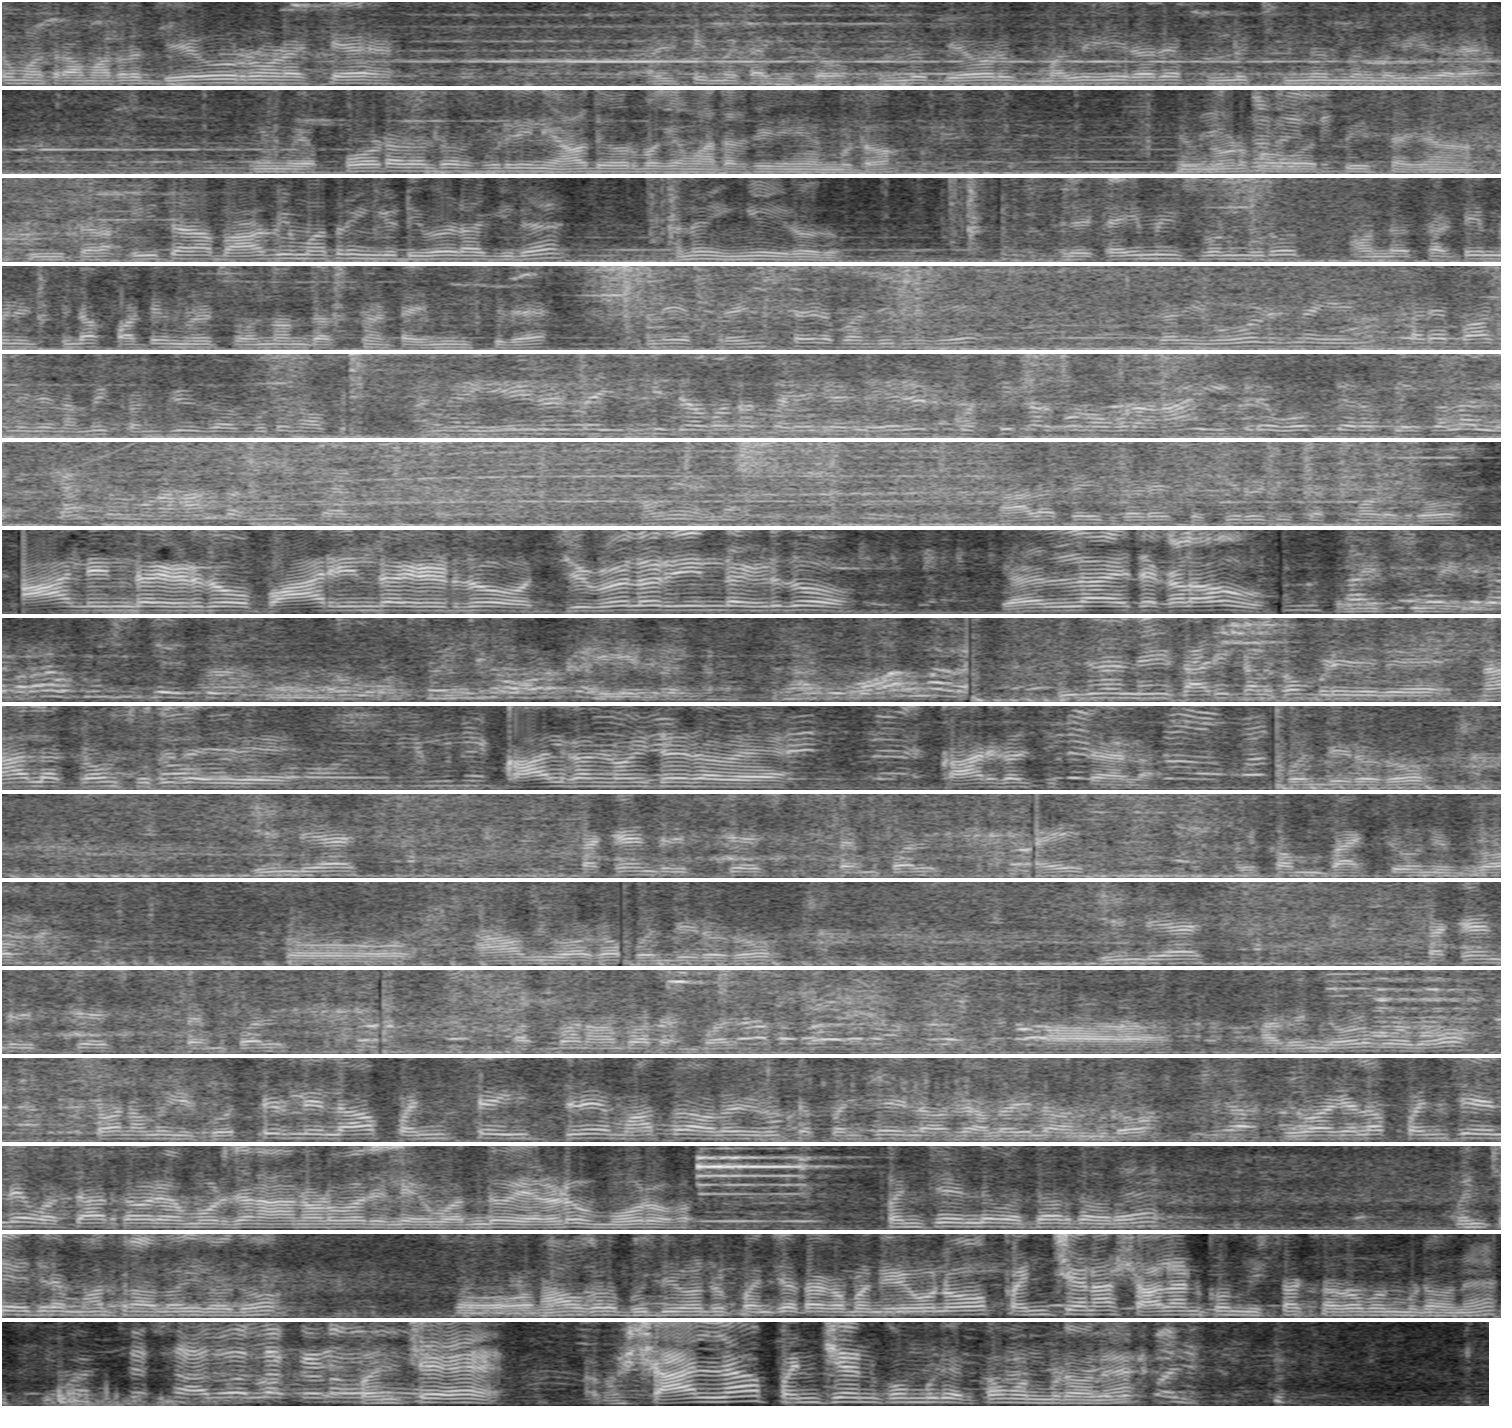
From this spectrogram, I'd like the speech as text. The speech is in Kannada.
ಆಗಿತ್ತು ಮಾತ್ರ ಮಾತ್ರ ದೇವ್ರು ನೋಡೋಕ್ಕೆ ಅಲ್ಟಿಮೇಟ್ ಆಗಿತ್ತು. ಫುಲ್ಲು ದೇವ್ರಿಗೆ ಮಲಗಿರೋದೇ ಫುಲ್ಲು ಚಿನ್ನದ ಮೇಲೆ ಮಲಗಿದ್ದಾರೆ. ನಿಮಗೆ ಫೋಟೋದಲ್ಲಿ ತೋರಿಸ್ಬಿಡ್ತೀನಿ ಯಾವ ದೇವ್ರ ಬಗ್ಗೆ ಮಾತಾಡ್ತಿದ್ದೀನಿ ಅಂದ್ಬಿಟ್ಟು. ನೀವು ನೋಡ್ಕೋಬೋದು ಪೀಸಾಗಿ ಹಾಂ. ಈ ಥರ ಈ ಥರ ಬಾಗಿಲು ಮಾತ್ರ ಹಿಂಗೆ ಡಿವೈಡ್ ಆಗಿದೆ, ಅಂದರೆ ಹಿಂಗೆ ಇರೋದು. ಇಲ್ಲಿ ಟೈಮಿಂಗ್ಸ್ ಬಂದ್ಬಿಟ್ಟು ಒಂದು ತರ್ಟಿ ಮಿನಿಟ್ಸಿಂದ ಫಾರ್ಟಿ ಮಿನಿಟ್ಸ್ ಒಂದೊಂದು ದರ್ಶನ ಟೈಮಿಂಗ್ಸ್ ಇದೆ. ಅಲ್ಲಿ ಫ್ರಂಟ್ ಸೈಡ್ ಬಂದಿದ್ದೀವಿ. ಕಡೆ ಏಳರಿಂದ ಎಂಟು ಕಡೆ ಬಾಗಿಲಿದೆ, ನಮಗೆ ಕನ್ಫ್ಯೂಸ್ ಆಗ್ಬಿಟ್ಟು ನಾವು ಅಂದರೆ ಏನಂತ ಇದ್ದಿದ್ದಾಗ ಅಂತ ತಲೆಗೆ ಡೈರೆಕ್ಟ್ ಕೊಚ್ಚಿ ಕರ್ಕೊಂಡು ಹೋಗ್ಬಿಡೋಣ. ಈ ಕಡೆ ಹೋಗ್ತಾ ಇರೋ ಪ್ಲೇಸಲ್ಲ ಅಲ್ಲಿ ಕ್ಯಾನ್ಸಲ್ ಮಾಡೋಣ ಅಂತ ನನ್ನ ಪ್ಲ್ಯಾನ್ ಅವನೇ ಅಣ್ಣ. ನಾಲ್ಕೈದು ಕಡೆ ಸೆಕ್ಯೂರಿಟಿ ಚೆಕ್ ಮಾಡಿದ್ರು. ಹಾಲಿಂದ ಹಿಡಿದು ಬಾರಿಂದ ಹಿಡಿದು ಜ್ಯುವೆಲರಿಯಿಂದ ಹಿಡಿದು, ಎಲ್ಲ ಐತೆ ಕಳವು ಇದರಲ್ಲಿ ಗಾಡಿ ಕಳ್ಕೊಂಡ್ಬಿಟ್ಟಿದ್ದೀವಿ ನಾಲ್ಕು ರೌಂಡ್ ಸುತ್ತಿದ್ದೀವಿ ಕಾಲ್ಗಳು ನೋಯ್ತಾ ಇದಾವೆ. ಕಾರ್ಗಳು ಸಿಗ್ತಾ ಇಲ್ಲ. ಬಂದಿರೋದು India's second richest temple ice welcome back to new vlog so ನಾವು ಇವಾಗ ಬಂದಿರೋದು India's second richest temple Padmanabha temple ಅದನ್ನು ನೋಡ್ಬೋದು. ಸೊ ನಮಗೆ ಗೊತ್ತಿರಲಿಲ್ಲ, ಪಂಚೆ ಇದ್ದರೆ ಮಾತ್ರ ಅಲೋ ಇರುತ್ತೆ, ಪಂಚೆ ಇಲ್ಲ ಅಂದರೆ ಅಲೋ ಇಲ್ಲ ಅಂದ್ಬಿಟ್ಟು. ಇವಾಗೆಲ್ಲ ಪಂಚೆ ಇಲ್ಲದೆ ಒದ್ದಾಡ್ತವ್ರೆ ಮೂರು ಜನ, ನೋಡ್ಬೋದು ಇಲ್ಲಿ. ಒಂದು, ಎರಡು, ಮೂರು. ಪಂಚೆ ಇಲ್ಲದೆ ಒದ್ದಾಡ್ತವ್ರೆ. ಪಂಚೆ ಇದ್ದರೆ ಮಾತ್ರ ಅಲೋ ಇರೋದು. ಸೊ ನಾವುಗಳು ಬುದ್ಧಿವಂತರು ಪಂಚೆ ತಗೊಬಂದ್ವಿ ಇವನು ಪಂಚೆನ ಶಾಲೆ ಅನ್ಕೊಂಡು ಮಿಸ್ ಆಗಿ ತಗೊಬಂದ್ಬಿಡವನೆ ಪಂಚೆ ಶಾಲ್ನ ಪಂಚೆ ಅನ್ಕೊಂಡ್ಬಿಟ್ಟು ಎತ್ಕೊಂಡ್ಬಂದ್ಬಿಡವನೆ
